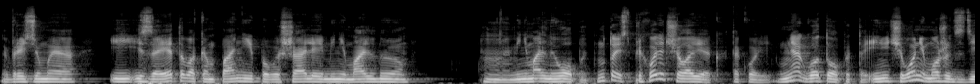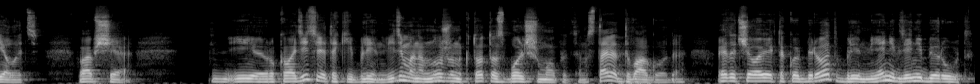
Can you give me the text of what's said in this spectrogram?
в резюме и из-за этого компании повышали минимальную минимальный опыт. Ну, то есть приходит человек такой, у меня год опыта, и ничего не может сделать вообще. И руководители такие, блин, видимо, нам нужен кто-то с большим опытом. Ставят два года. Этот человек такой берет, блин, меня нигде не берут.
